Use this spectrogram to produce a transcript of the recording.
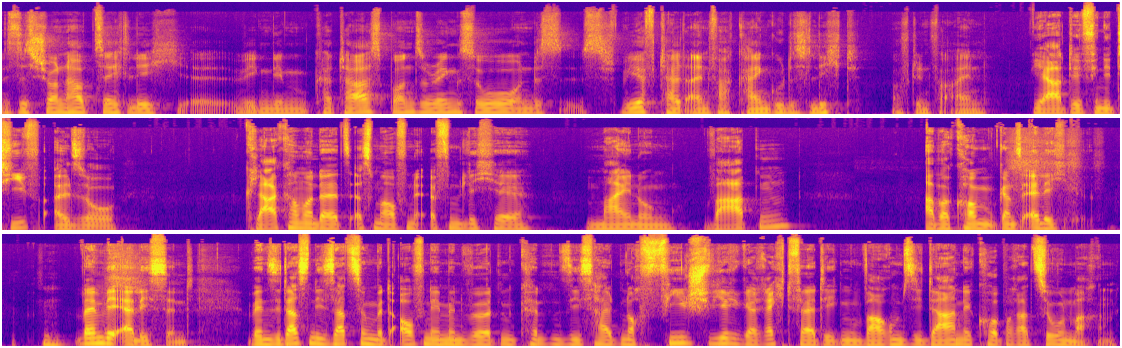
Es ist schon hauptsächlich äh, wegen dem Katar-Sponsoring so und es, es wirft halt einfach kein gutes Licht auf den Verein. Ja, definitiv. Also klar kann man da jetzt erstmal auf eine öffentliche Meinung warten aber komm, ganz ehrlich, wenn wir ehrlich sind, wenn sie das in die Satzung mit aufnehmen würden, könnten sie es halt noch viel schwieriger rechtfertigen, warum sie da eine Kooperation machen.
